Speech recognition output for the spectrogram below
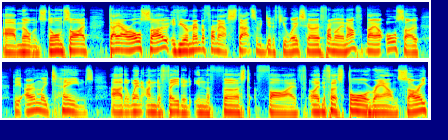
uh, Melbourne Storm side. They are also, if you remember from our stats that we did a few weeks ago, funnily enough, they are also the only teams uh, that went undefeated in the first five, or in the first four rounds, sorry.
